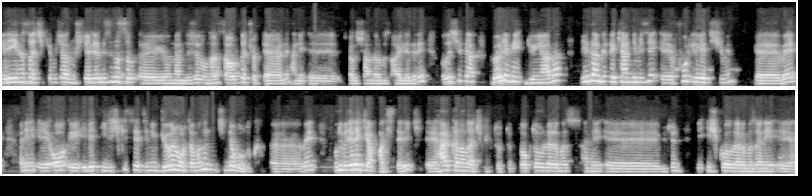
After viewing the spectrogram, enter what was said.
nereyi nasıl açık yapacağız? Müşterilerimizi nasıl e, yönlendireceğiz? Onların sağlığı da çok değerli. Hani e, çalışanlarımız, aileleri. Dolayısıyla böyle bir dünyada birdenbire kendimizi e, full iletişimin E, ve hani e, o e, ilişki setinin güven ortamının içinde bulduk. E, ve bunu bilerek yapmak istedik. E, her kanalı açık tuttuk. Doktorlarımız, hani e, bütün iş kollarımız, hani e,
